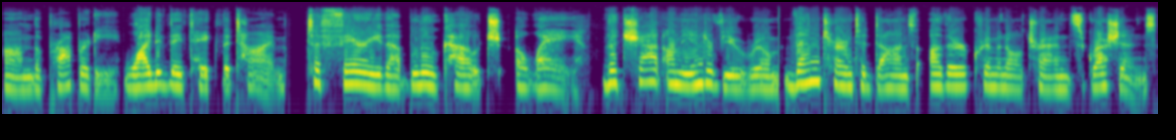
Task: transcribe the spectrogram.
on the property. Why did they take the time? to ferry that blue couch away. The chat on the interview room then turned to Don's other criminal transgressions,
